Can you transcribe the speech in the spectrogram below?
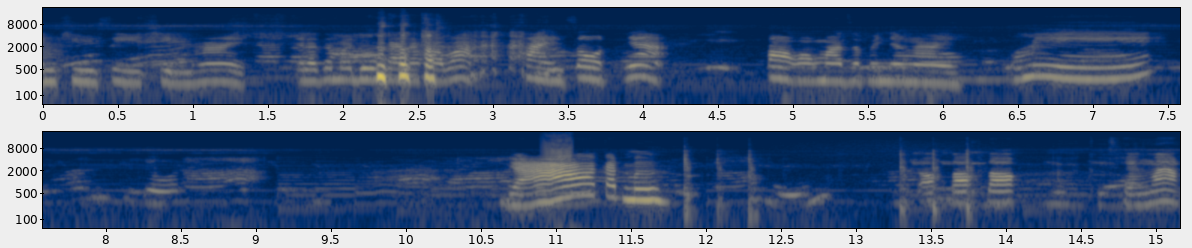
เป็น QC ชิมให้ เดี๋ยวเราจะมาดูกันนะคะ ว่าไข่สดเนี่ยตอกออกมาจะเป็นยังไงโอ้หมียากัดมือ ตอกตอกตอกแข็งมาก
